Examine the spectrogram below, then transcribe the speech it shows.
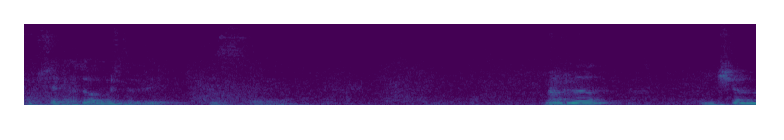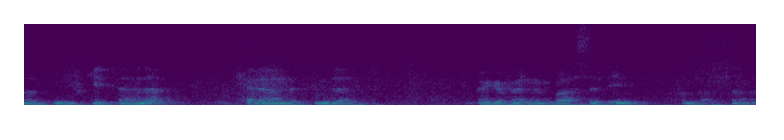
çok şeyler olmuştur. Biz, e, de inşallah bir iki tane kerametinden Peygamber Efendim bahsedeyim. Ondan sonra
